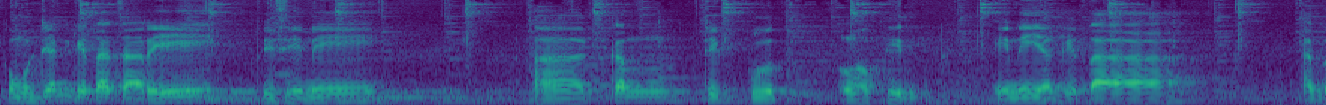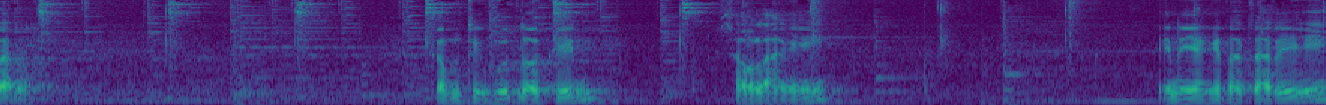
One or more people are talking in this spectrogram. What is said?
Kemudian kita cari di sini uh, Kemdikbud login. Ini yang kita enter Kemdikbud login saya ulangi. Ini yang kita cari.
